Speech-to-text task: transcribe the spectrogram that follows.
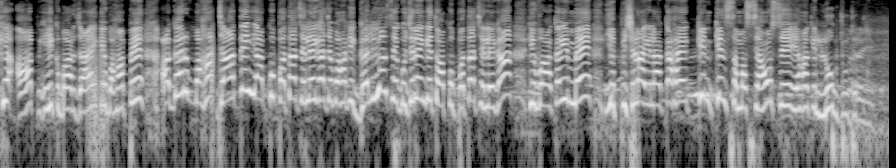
क्या आप एक बार जाएँगे वहाँ पे? अगर वहाँ जाते ही आपको पता चलेगा जब वहाँ की गलियों से गुजरेंगे तो आपको पता चलेगा कि वाकई में ये पिछड़ा इलाका है किन किन समस्याओं से यहाँ के लोग जूझ रहे हैं।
